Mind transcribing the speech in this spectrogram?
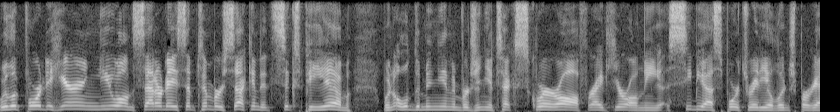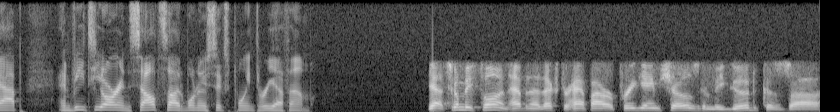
we look forward to hearing you on Saturday, September 2nd at 6 p.m. when Old Dominion and Virginia Tech square off right here on the CBS Sports Radio Lynchburg app and VTR in Southside 106.3 FM yeah, it's going to be fun. Having that extra half hour pregame show is going to be good because uh,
